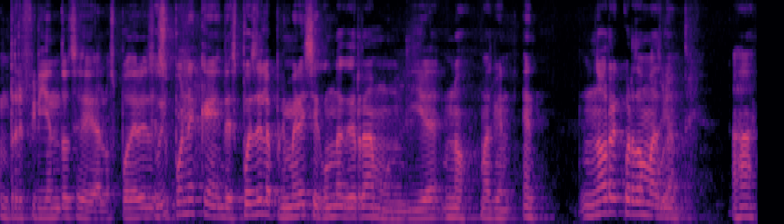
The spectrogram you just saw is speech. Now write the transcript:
Refiriéndose a los poderes, güey. Se supone que después de la Primera y Segunda Guerra Mundial... No, más bien... en- no recuerdo más bien. Ajá.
